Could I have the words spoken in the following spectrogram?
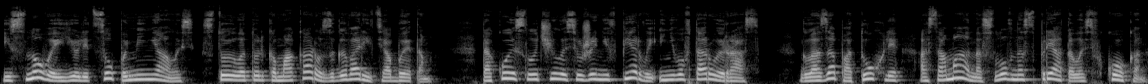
И снова ее лицо поменялось, стоило только Макару заговорить об этом. Такое случилось уже не в первый и не во второй раз. Глаза потухли, а сама она словно спряталась в кокон.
